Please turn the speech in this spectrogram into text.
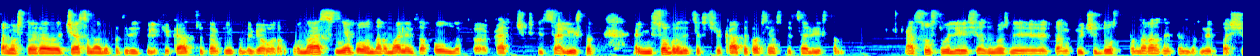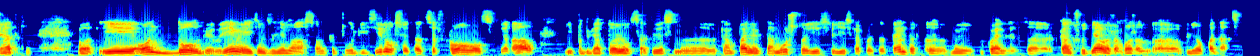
Потому что часто надо подтвердить квалификацию там, каким-то договором. У нас не было нормальных заполненных э, карточек специалистов, не собраны сертификаты по всем специалистам отсутствовали всевозможные там ключи доступа на разные тендерные площадки. Вот. И он долгое время этим занимался. Он каталогизировал все это, оцифровывал, собирал и подготовил, соответственно, компанию к тому, что если есть какой-то тендер, мы буквально за концу дня уже можем э, в него податься.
